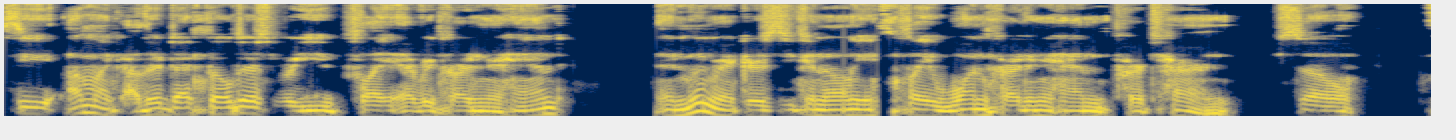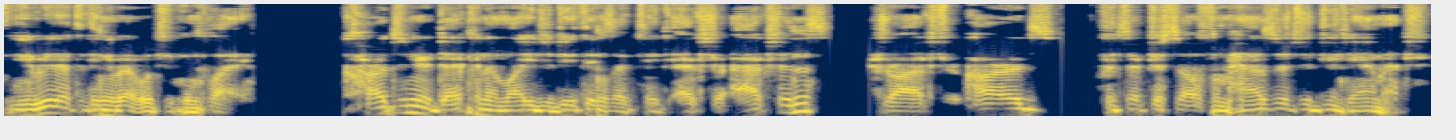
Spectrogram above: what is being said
See, unlike other deck builders where you play every card in your hand, in Moonrakers you can only play one card in your hand per turn. So you really have to think about what you can play. Cards in your deck can allow you to do things like take extra actions, draw extra cards, protect yourself from hazards, or do damage.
